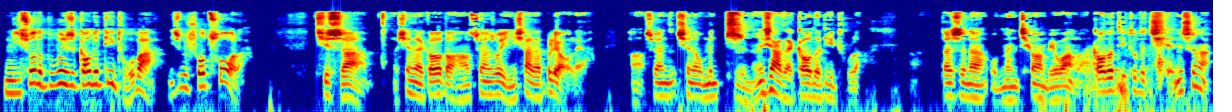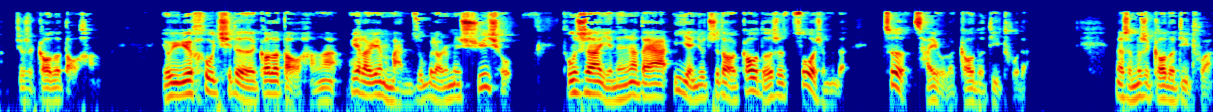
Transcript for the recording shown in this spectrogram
你说的不会是高德地图吧？你是不是说错了？其实啊，现在高德导航虽然说已经下载不了了呀，啊，虽然现在我们只能下载高德地图了啊，但是呢，我们千万别忘了，高德地图的前身啊，就是高德导航。由于后期的高德导航啊，越来越满足不了人们需求，同时啊，也能让大家一眼就知道高德是做什么的，这才有了高德地图的。那什么是高德地图啊？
